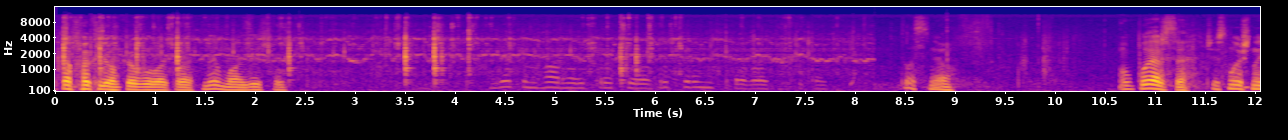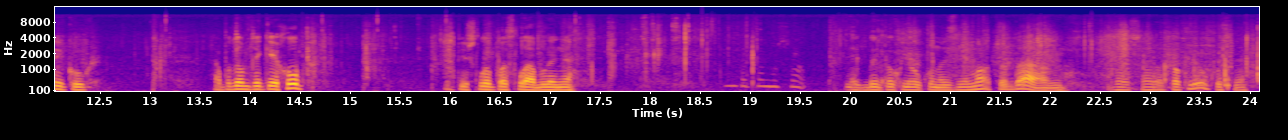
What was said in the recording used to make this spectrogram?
Така покльовка була клас. Нема, зійшов. Як він гарно відпрацьовував. Трошки раніше треба чекати. Та сняв. Уперся, чесночний кук. А потім такий хоп, і пішло послаблення. Ну, тому що Якби покльовку не знімав, то да, зараз покльовку зняв.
